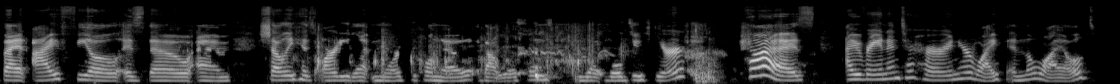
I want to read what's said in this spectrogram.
but I feel as though um Shelly has already let more people know about Wilson's what we'll do here because I ran into her and your wife in the wild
